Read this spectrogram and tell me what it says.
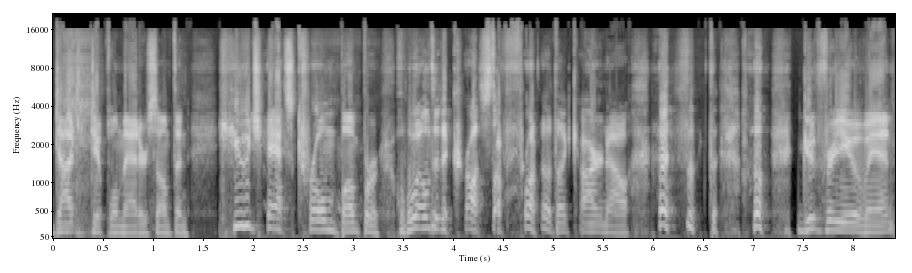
Dodge Diplomat or something. Huge ass chrome bumper welded across the front of the car. Now, good for you, man.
